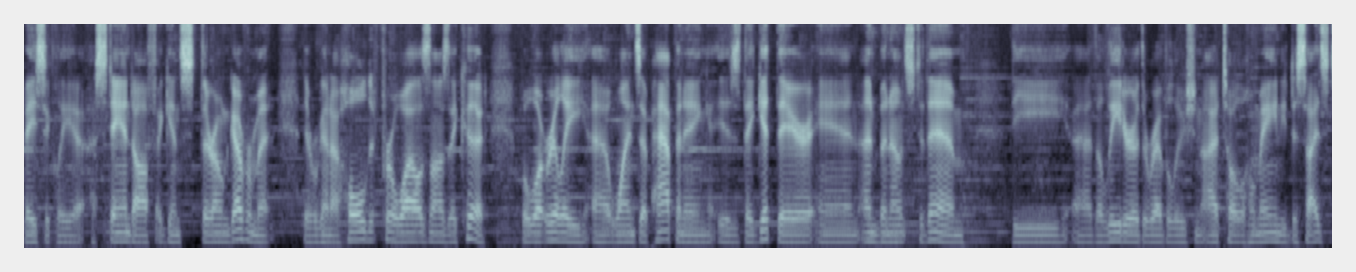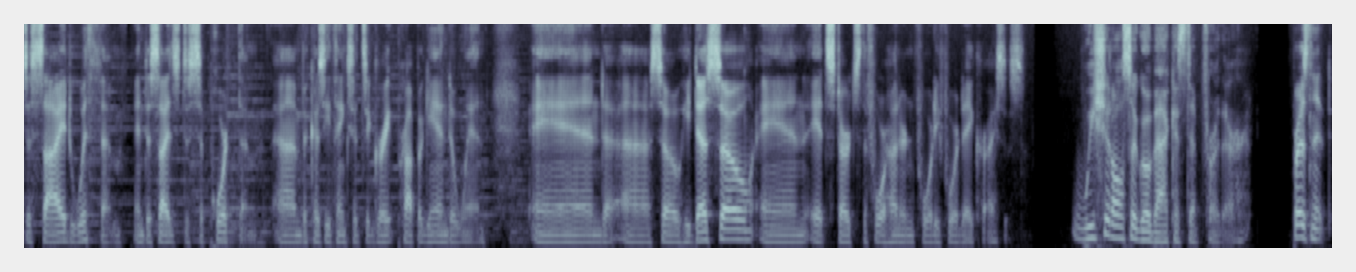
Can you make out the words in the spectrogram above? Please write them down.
basically a, standoff against their own government. They were going to hold it for a while as long as they could. But what really uh, winds up happening is they get there, and unbeknownst to them, the uh, the leader of the revolution, Ayatollah Khomeini, decides to side with them and decides to support them um, because he thinks it's a great propaganda win, and uh, so he does so, and it starts the 444 day crisis. We should also go back a step further. President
